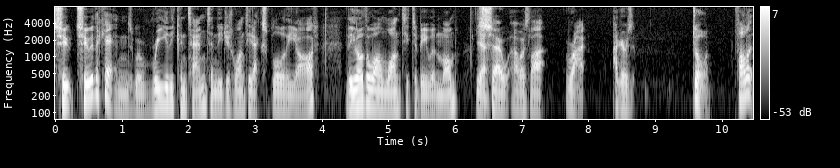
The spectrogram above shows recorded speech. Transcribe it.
two two of the kittens were really content and they just wanted to explore the yard. The other one wanted to be with mum. Yeah. So I was like, right. I goes, Dawn, follow.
